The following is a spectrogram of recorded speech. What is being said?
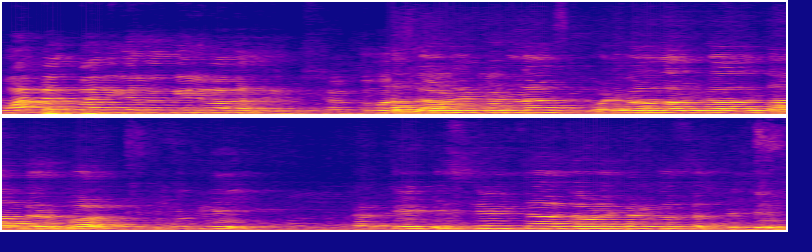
वाप्यात पाणी गेलं गेली मागत जवळकडलं वडगाव तालुका तांदळपळ इकडे तर तेहतीस केवीचं जवळकडलं सबस्टेशन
